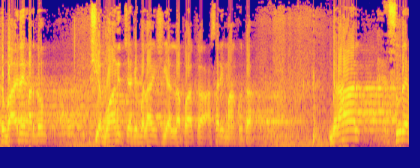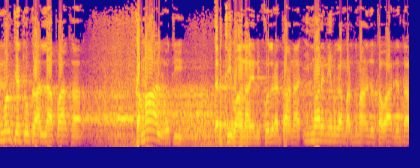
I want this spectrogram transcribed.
تو باہر مردم شیعہ بوانی چاہ کہ بلائیں شیعہ اللہ پاک کا اثر ماں کو تھا برحال سورہ ملک تو کا اللہ پاک کا کمال ہوتی، ترتیبانا یعنی قدرتانا، ایمان نیمگا مردمانا جو توار جتا.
